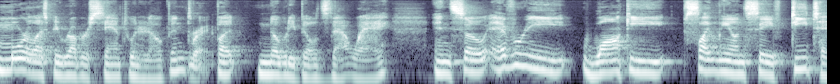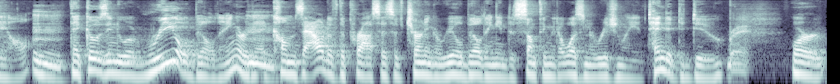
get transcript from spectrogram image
more or less be rubber stamped when it opened. Right. But nobody builds that way. And so every wonky, slightly unsafe detail Mm-hmm. that goes into a real building or that comes out of the process of turning a real building into something that it wasn't originally intended to do, Right. or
